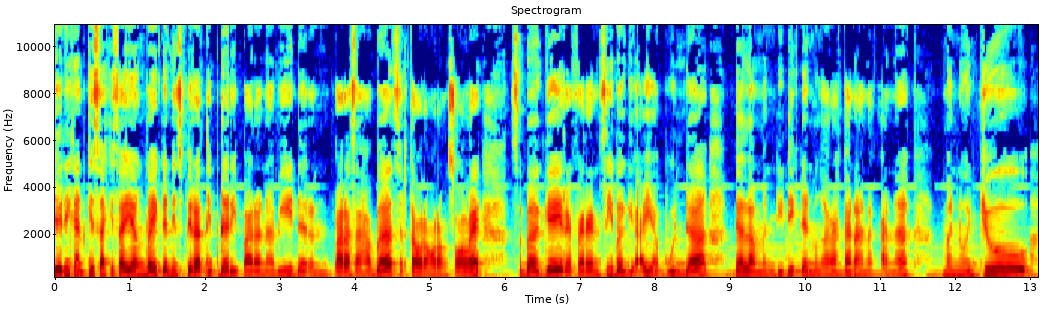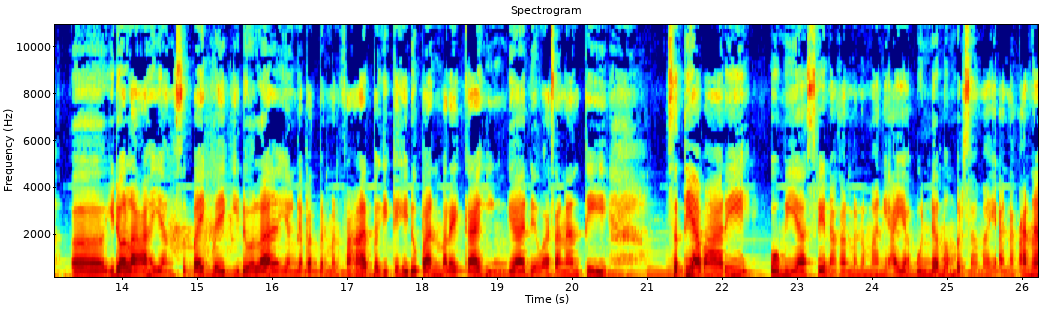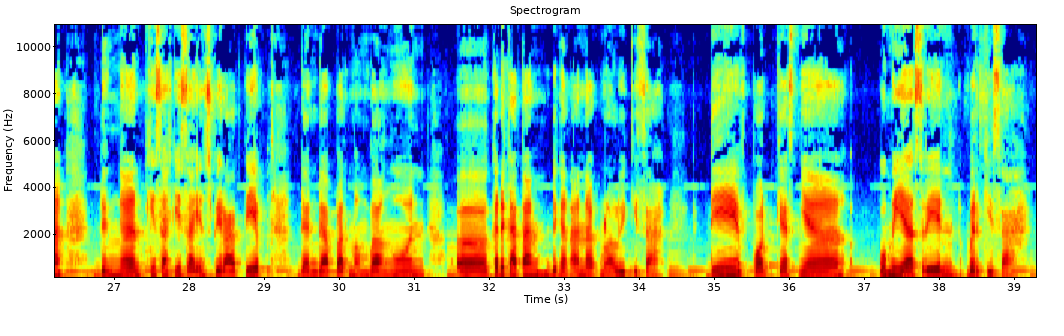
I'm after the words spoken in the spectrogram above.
Jadikan kisah-kisah yang baik dan inspiratif dari para nabi dan para sahabat serta orang-orang soleh sebagai referensi bagi ayah bunda dalam mendidik dan mengarahkan anak-anak menuju uh, idola yang sebaik-baik idola yang dapat bermanfaat bagi kehidupan mereka hingga dewasa nanti. Setiap hari Umi Yasrin akan menemani ayah bunda membersamai anak-anak dengan kisah-kisah inspiratif dan dapat membangun uh, kedekatan dengan anak melalui kisah. Di podcastnya Umi Yasrin berkisah.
